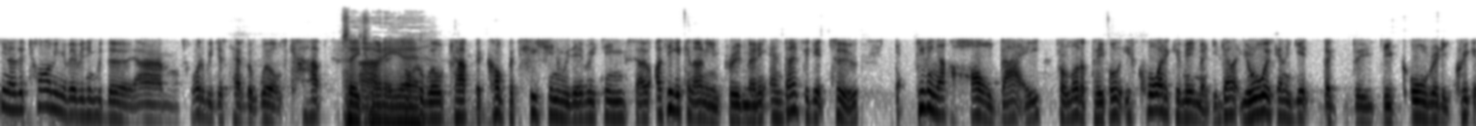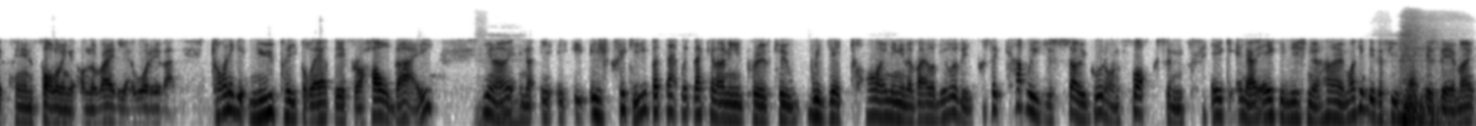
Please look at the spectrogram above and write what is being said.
you know the timing of everything with the um, what do we just have the World Cup, T20, uh, the yeah, Soccer World Cup, the competition with everything. So I think it can only improve, Matty. And don't forget too, giving up a whole day for a lot of people is quite a commitment. You don't, you're always going to get the, the, the already cricket fan following it on the radio, whatever. Trying to get new people out there for a whole day, you know, mm. it, it is tricky, but that that can only improve too with their timing and availability because the coverage is so good on Fox and air, you know air conditioned at home. I think there's a few factors there, mate.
